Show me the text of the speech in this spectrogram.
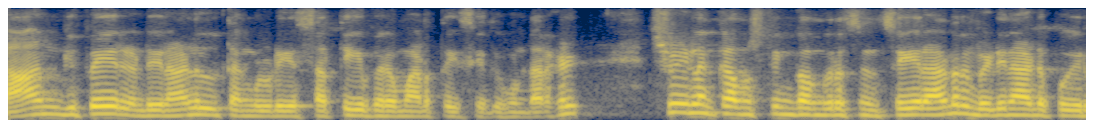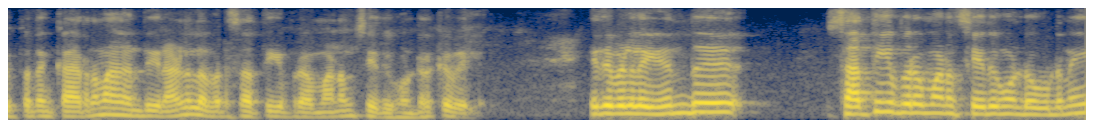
நான்கு பேர் இன்றைய நாளில் தங்களுடைய சத்திய பிரமாணத்தை செய்து கொண்டார்கள். ஸ்ரீலங்கா முஸ்லிம் காங்கிரசின் செயலாளர் வெளிநாடு போயிருப்பதன் காரணமாக இன்றைய நாளில் அவர் சத்திய பிரமாணம் செய்து கொண்டிருக்கவில்லை. இதுவேளை இருந்து சத்திய பிரமாணம் செய்து கொண்ட உடனே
